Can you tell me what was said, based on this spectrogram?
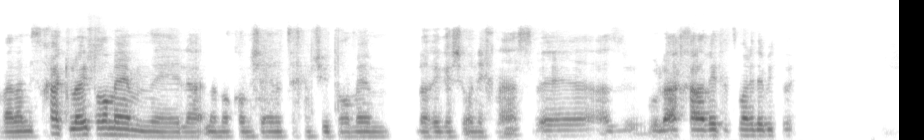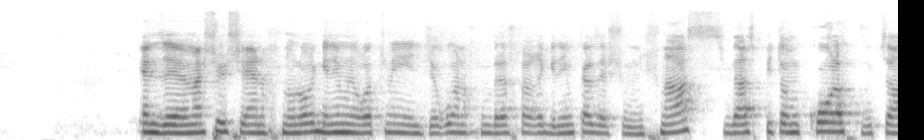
אבל המשחק לא התרומם אה, למקום שהיינו צריכים שהוא יתרומם ברגע שהוא נכנס, ואז הוא לא יכול להביא את עצמו לידי ביטוי. כן, זה משהו שאנחנו לא רגילים לראות מג'רו, אנחנו בדרך כלל רגילים כזה שהוא נכנס, ואז פתאום כל הקבוצה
